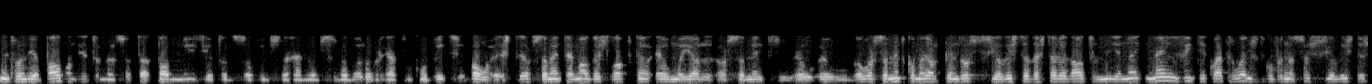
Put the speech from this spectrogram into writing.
Muito bom dia, Paulo. Bom dia também ao Sr. Paulo Muniz e a todos os ouvintes da Rádio Observador. Obrigado pelo convite. Bom, este orçamento é mau desde logo porque é o maior orçamento, é o, é o, é o orçamento com o maior pendor socialista da história da autonomia. Nem, nem em 24 anos de governações socialistas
